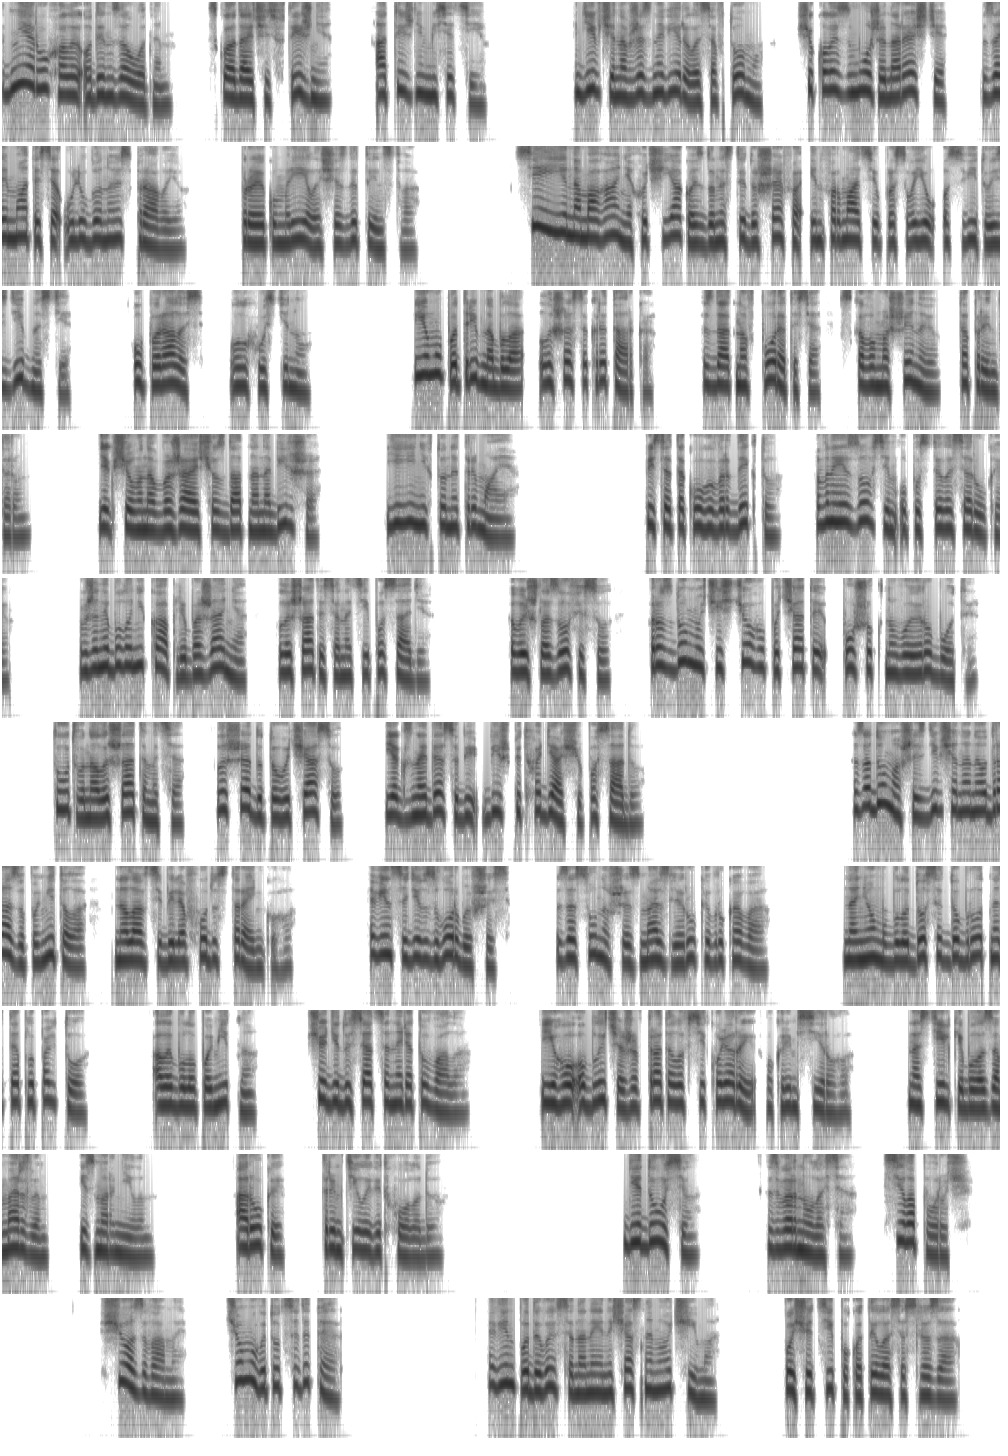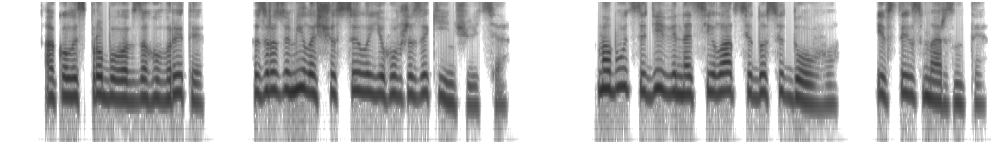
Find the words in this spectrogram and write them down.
Дні рухали один за одним, складаючись в тижні, а тижні в місяці. Дівчина вже зневірилася в тому, що колись зможе нарешті займатися улюбленою справою, про яку мріяла ще з дитинства. Всі її намагання хоч якось донести до шефа інформацію про свою освіту і здібності упирались у глуху стіну. Йому потрібна була лише секретарка, здатна впоратися з кавомашиною та принтером. Якщо вона вважає, що здатна на більше, її ніхто не тримає. Після такого вердикту в неї зовсім опустилися руки. Вже не було ні каплі бажання лишатися на цій посаді. Вийшла з офісу, роздумуючи, з чого почати пошук нової роботи. Тут вона лишатиметься лише до того часу, як знайде собі більш підходящу посаду. Задумавшись, дівчина не одразу помітила на лавці біля входу старенького. Він сидів, згорбившись, засунувши змерзлі руки в рукава. На ньому було досить добротне тепле пальто, але було помітно, що дідуся це не рятувало. Його обличчя вже втратило всі кольори, окрім сірого, настільки було замерзлим і змарнілим, а руки тремтіли від холоду. Дідусю, звернулася, сіла поруч. Що з вами? Чому ви тут сидите? Він подивився на неї нещасними очима. По щоці покотилася сльоза. А коли спробував заговорити, зрозуміла, що сили його вже закінчуються. Мабуть, сидів він на цій лавці досить довго і встиг змерзнути.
